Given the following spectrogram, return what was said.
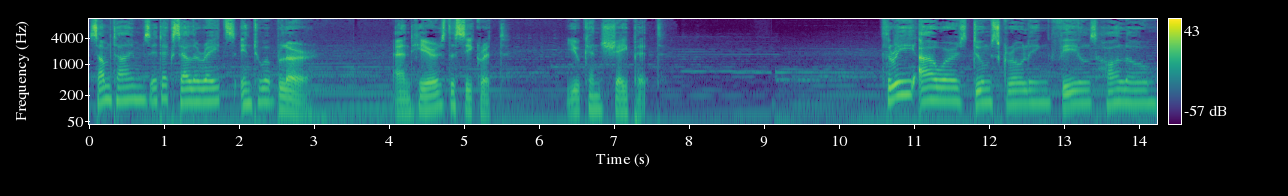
Sometimes it accelerates into a blur. And here's the secret you can shape it. Three hours doom scrolling feels hollow.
